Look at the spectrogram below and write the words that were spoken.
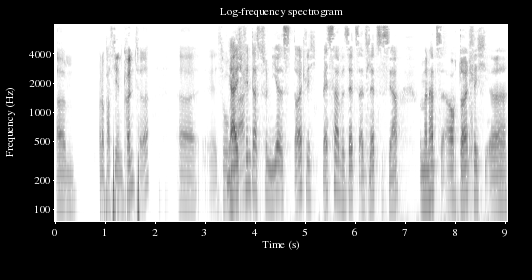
ähm, oder passieren könnte. Äh, so ja, gesagt. ich finde, das Turnier ist deutlich besser besetzt als letztes Jahr und man hat es auch deutlich äh,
